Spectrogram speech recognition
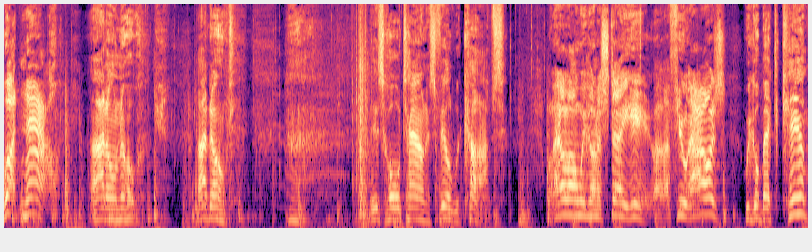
What now? I don't know. I don't. This whole town is filled with cops. Well, how long we gonna stay here? Uh, a few hours? We go back to camp,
